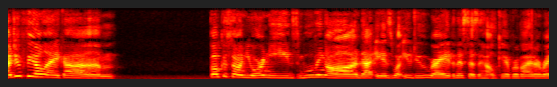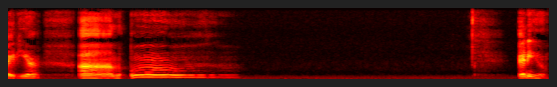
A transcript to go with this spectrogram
I do feel like um, focus on your needs, moving on. That is what you do, right? And this says a healthcare provider right here. Um, Anywho.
